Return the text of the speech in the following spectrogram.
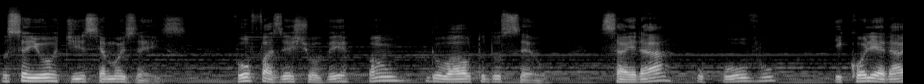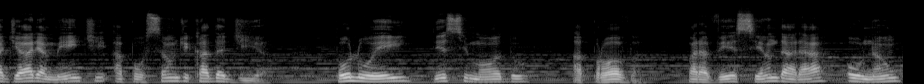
O Senhor disse a Moisés: Vou fazer chover pão do alto do céu. Sairá o povo e colherá diariamente a porção de cada dia. Poluei desse modo a prova, para ver se andará ou não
